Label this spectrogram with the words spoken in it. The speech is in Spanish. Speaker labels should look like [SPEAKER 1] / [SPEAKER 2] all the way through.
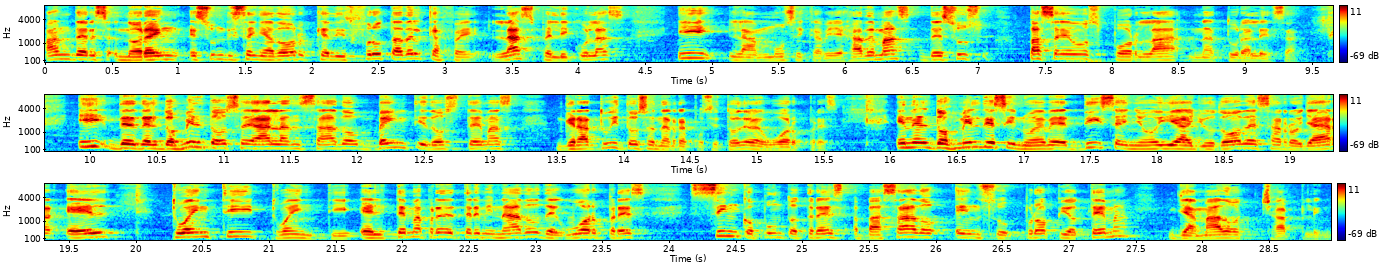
[SPEAKER 1] Anders Noren es un diseñador que disfruta del café, las películas y la música vieja, además de sus paseos por la naturaleza. Y desde el 2012 ha lanzado 22 temas gratuitos en el repositorio de WordPress. En el 2019 diseñó y ayudó a desarrollar el 2020, el tema predeterminado de WordPress 5.3 basado en su propio tema llamado Chaplin.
